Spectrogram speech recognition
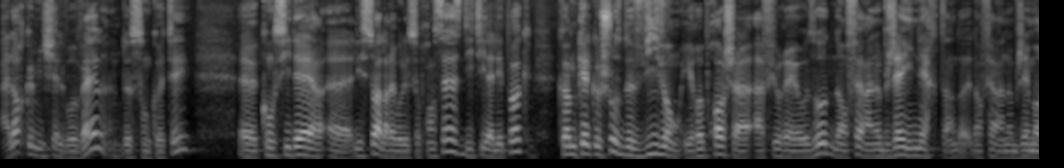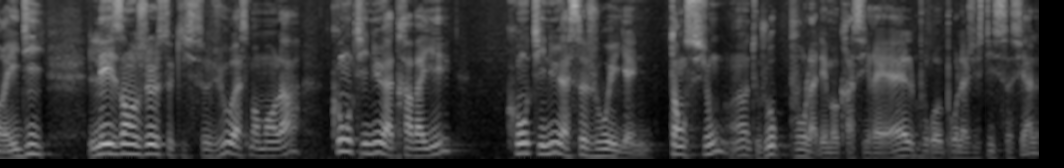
Alors que Michel Vauvel, de son côté, euh, considère euh, l'histoire de la Révolution française, dit-il à l'époque, comme quelque chose de vivant. Il reproche à, Furet et aux autres d'en faire un objet inerte, hein, d'en faire un objet mort. Et il dit, les enjeux, ce qui se joue à ce moment-là, continuent à travailler, continuent à se jouer. Il y a une tension, hein, toujours pour la démocratie réelle, pour, pour la justice sociale,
